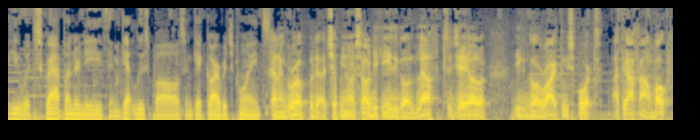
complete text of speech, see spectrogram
He would scrap underneath and get loose balls and get garbage points. Kind of grew up with a chip on your shoulder. You can either go left to jail or, You can go right through sports. I think I found both.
